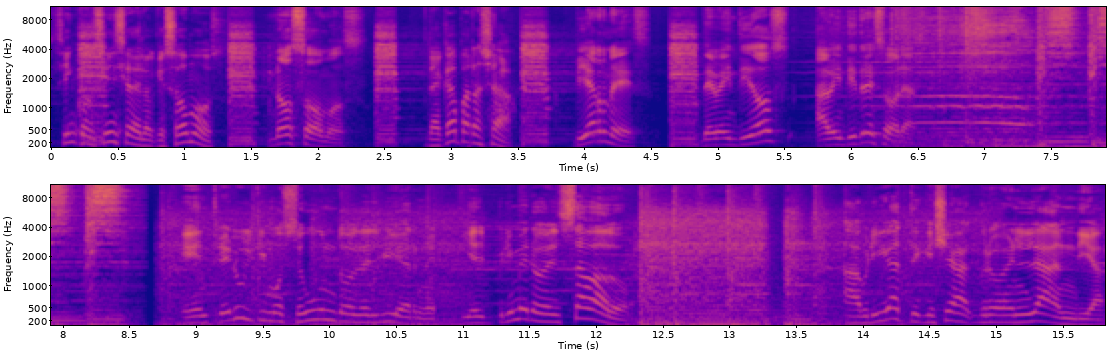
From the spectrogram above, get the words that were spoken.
¿Sin conciencia de lo que somos? No somos. De acá para allá. Viernes, de 22 a 23 horas. Entre el último segundo del viernes y el primero del sábado, abrigate que ya Groenlandia.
